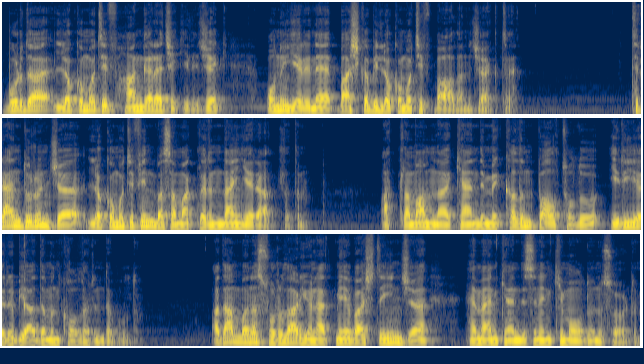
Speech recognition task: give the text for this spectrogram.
Burada lokomotif hangara çekilecek, onun yerine başka bir lokomotif bağlanacaktı. Tren durunca lokomotifin basamaklarından yere atladım. Atlamamla kendimi kalın paltolu, iri yarı bir adamın kollarında buldum. Adam bana sorular yöneltmeye başlayınca hemen kendisinin kim olduğunu sordum.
